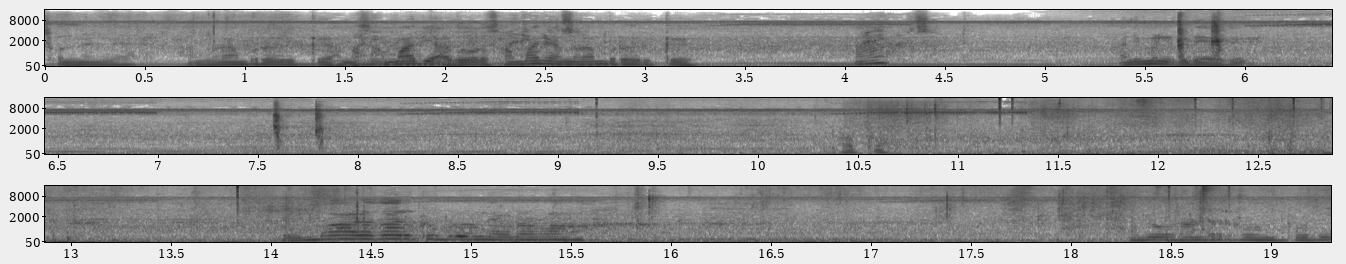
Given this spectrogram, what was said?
சொன்னேன்ல அங்கே தான் ப்ரோ இருக்குது அந்த சமாதி அதோட சமாதி அங்கே தான் ப்ரோ இருக்குது ஆ? அனிமல் கிடையாது. பார்ப்போம். ரொம்ப அழகாக இருக்குது ப்ரோ இந்த இடம்லாம். இங்கே ஒரு அண்டர் கிரவுண்ட் போகுது.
